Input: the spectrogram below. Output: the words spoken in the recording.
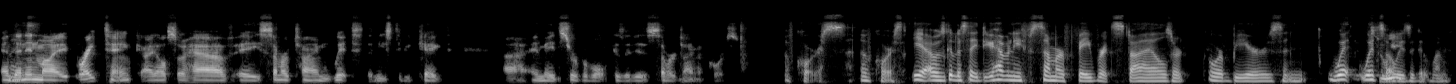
And then in my bright tank, I also have a summertime wit that needs to be kegged uh, and made servable because it is summertime, of course. Of course, of course. Yeah, I was going to say, do you have any summer favorite styles or or beers? And wit, wit's So we, always a good one.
